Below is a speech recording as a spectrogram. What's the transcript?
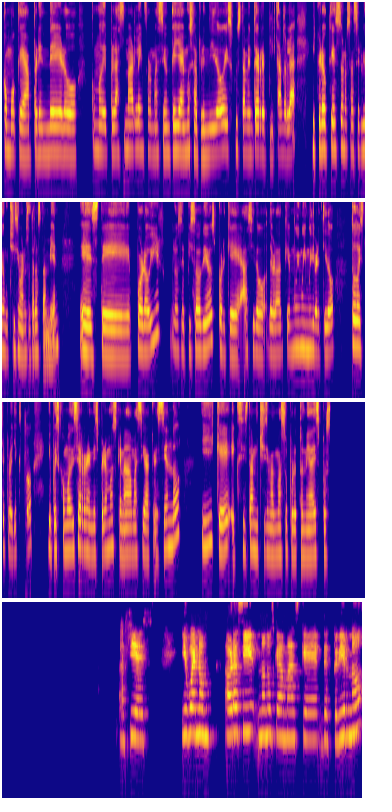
como que aprender o como de plasmar la información que ya hemos aprendido es justamente replicándola y creo que eso nos ha servido muchísimo a nosotras también, este, por oír los episodios porque ha sido de verdad que muy, muy, muy divertido todo este proyecto y pues como dice Ren, esperemos que nada más siga creciendo y que existan muchísimas más oportunidades. Pues. Así es. Y bueno, ahora sí, no nos queda más que despedirnos,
